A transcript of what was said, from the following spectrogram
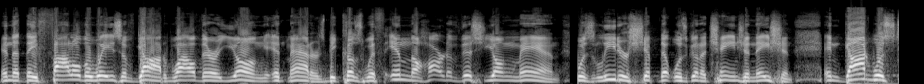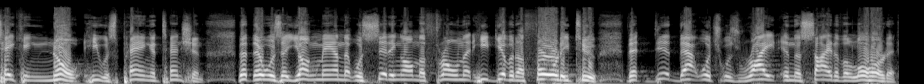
and that they follow the ways of God while they're young, it matters because within the heart of this young man was leadership that was going to change a nation. And God was taking note. He was paying attention that there was a young man that was sitting on the throne that he'd given authority to that did that which was right in the sight of the Lord.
